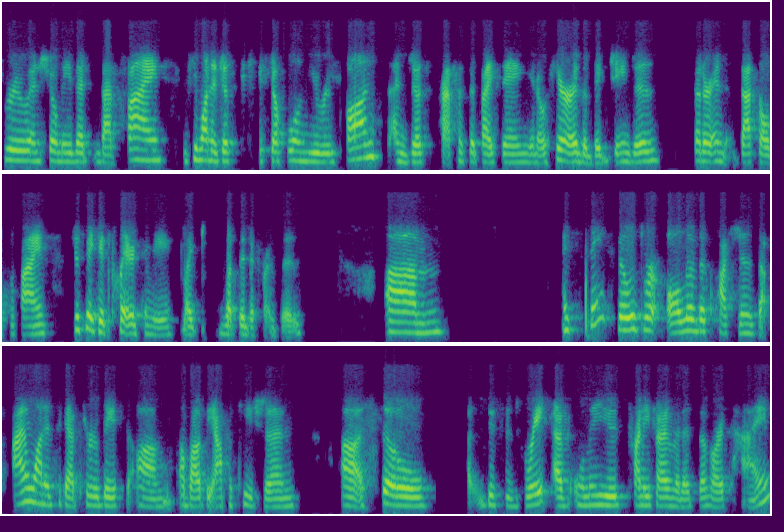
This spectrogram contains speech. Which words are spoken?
through and show me that that's fine. If you want to just paste a whole new response and just preface it by saying, you know, here are the big changes that are in, that's also fine. Just make it clear to me, like what the difference is. Um, I think those were all of the questions that I wanted to get through based um, about the application. Uh, so uh, this is great. I've only used 25 minutes of our time,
